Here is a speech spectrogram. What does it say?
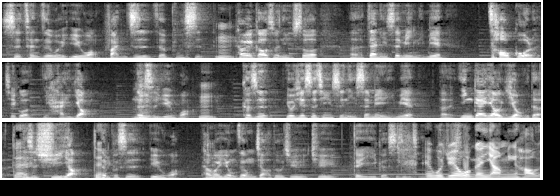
是称之为欲望，反之则不是。嗯他会告诉你说，呃，在你生命里面超过了，结果你还要，那是欲望。嗯可是有些事情是你生命里面呃应该要有的，对那是需要，对那不是欲望。他会用这种角度去去对一个事情。哎、我觉得我跟杨明好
